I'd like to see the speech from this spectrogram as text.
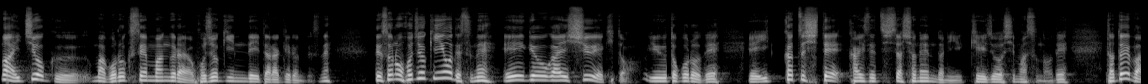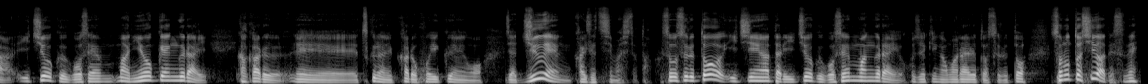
まあ1億、まあ、5、6千万ぐらいは補助金でいただけるんですね。で、その補助金をですね、営業外収益というところで、一括して開設した初年度に計上しますので、例えば1億5千、まあ2億円ぐらいかかる、えー、作るのにかかる保育園を、じゃあ10円開設しましたと。そうすると、1円あたり1億5千万ぐらい補助金がもらえるとすると、その年はですね、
